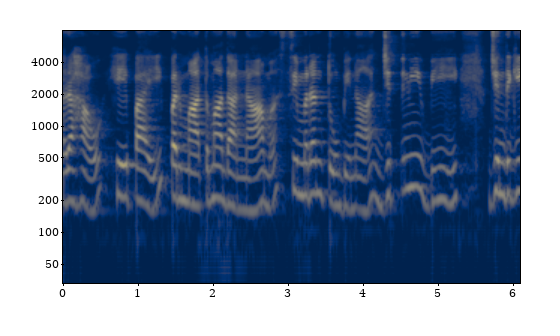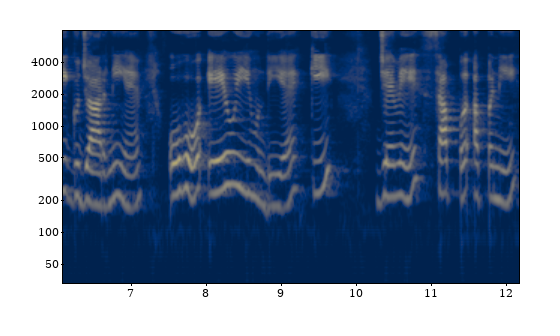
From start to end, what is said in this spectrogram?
ਰਹਾਓ, ਹੇ ਭਾਈ, ਪਰਮਾਤਮਾ ਦਾ ਨਾਮ ਸਿਮਰਨ ਤੋਂ ਬਿਨਾ ਜਿਤਨੀ ਵੀ ਜ਼ਿੰਦਗੀ ਗੁਜ਼ਾਰਨੀ ਹੈ, ਉਹ ਇਹੋ ਹੀ ਹੁੰਦੀ ਹੈ ਕਿ ਜਿਵੇਂ ਸੱਪ ਆਪਣੀ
